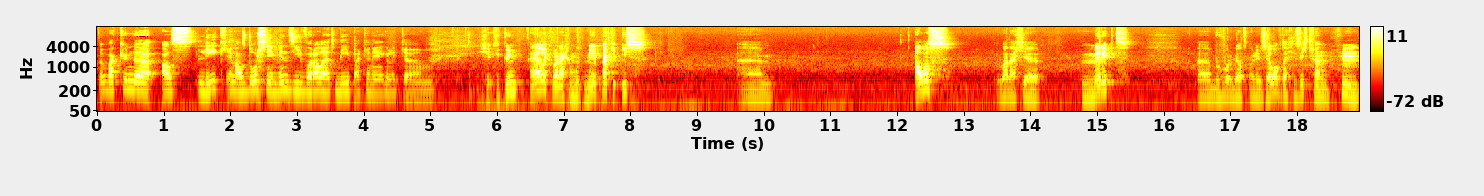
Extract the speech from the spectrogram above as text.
Wat kun je als leek en als doorsnee mens hier vooral uit meepakken eigenlijk? ehm? Je, je kunt eigenlijk wat je moet meepakken is ehm, alles wat je merkt, eh, bijvoorbeeld aan jezelf, dat je zegt van, hmm,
